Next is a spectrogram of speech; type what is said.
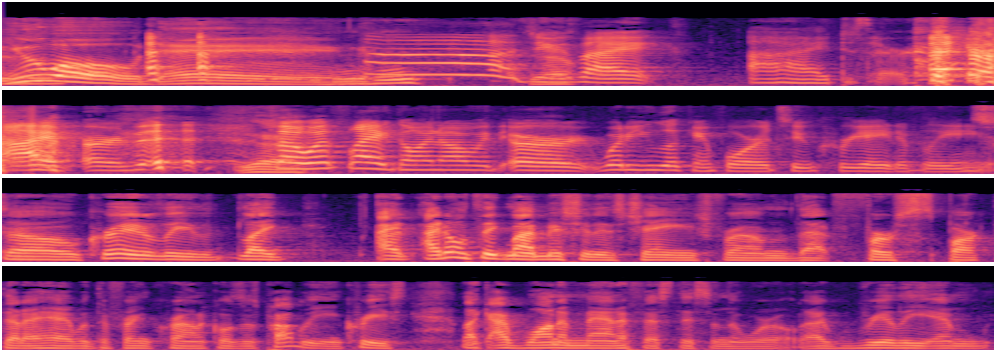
you old, dang. mm-hmm. Gene's yep. like, I deserve. It. I have earned it. Yeah. So what's like going on with, or what are you looking forward to creatively? So creatively, like I, I don't think my mission has changed from that first spark that I had with the Frank Chronicles. It's probably increased. Like I want to manifest this in the world. I really am.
